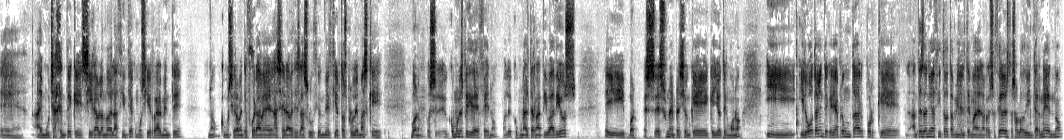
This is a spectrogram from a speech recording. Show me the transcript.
eh, hay mucha gente que sigue hablando de la ciencia como si realmente, ¿no? Como si realmente fuera a ser a veces la solución de ciertos problemas que, bueno, pues eh, como una especie de fe, ¿no? ¿Vale? Como una alternativa a Dios y bueno, es, es una impresión que, que, yo tengo, ¿no? Y, y, luego también te quería preguntar, porque antes Dani ha citado también el tema de las redes sociales, esto has hablado de Internet, ¿no?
